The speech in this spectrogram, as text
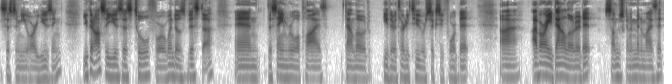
system you are using. You can also use this tool for Windows Vista and the same rule applies. Download either 32 or 64-bit. Uh, I've already downloaded it so I'm just going to minimize it.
